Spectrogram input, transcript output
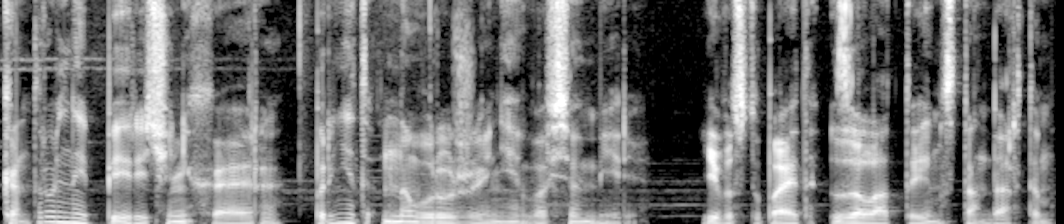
контрольный перечень Хайра принят на вооружение во всем мире и выступает золотым стандартом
